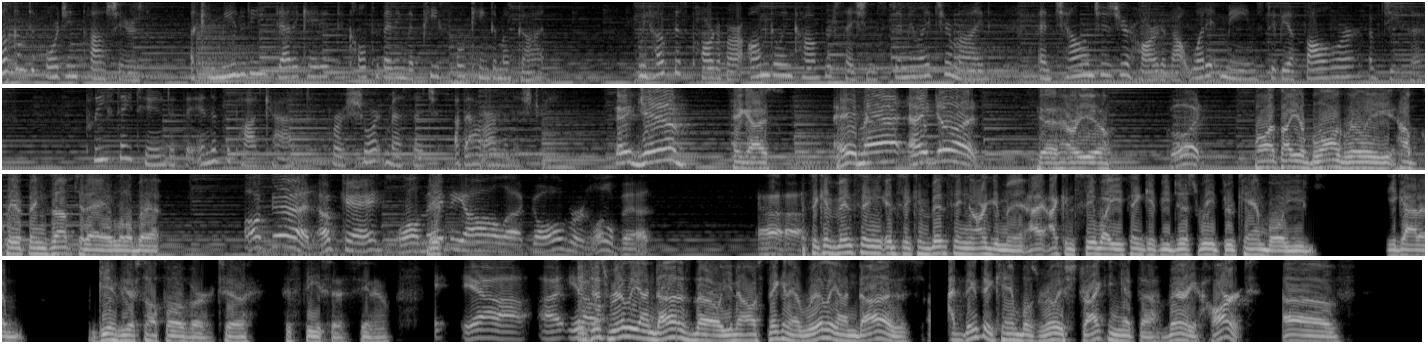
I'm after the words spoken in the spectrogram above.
Welcome to Forging Plowshares, a community dedicated to cultivating the peaceful kingdom of God. We hope this part of our ongoing conversation stimulates your mind and challenges your heart about what it means to be a follower of Jesus. Please stay tuned at the end of the podcast for a short message about our ministry. Hey Jim. Hey guys. Hey Matt. How you doing? Good. How are you? Good. Well, I thought your blog really helped clear things up today a little bit. Oh, good. Okay. Well, maybe I'll uh, go over it a little bit. Uh, it's a convincing. It's a convincing argument. I, I can see why you think if you just read through Campbell, you you gotta give yourself over to his thesis. You know. Yeah. Uh, you it know, just really undoes, though. You know, I was thinking it really undoes. I think that Campbell's really striking at the very heart of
